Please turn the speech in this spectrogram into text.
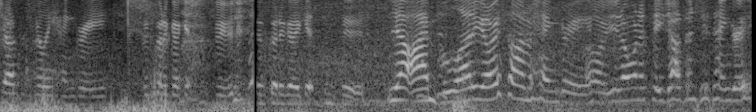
Jazz is really hungry. We've got to go get some food. We've got to go get some food. Yeah, I'm bloody oath I'm hangry. Oh, you don't want to see Jazz when she's hungry.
